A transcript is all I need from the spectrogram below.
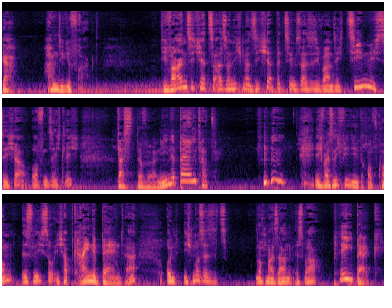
Ja, haben die gefragt. Die waren sich jetzt also nicht mehr sicher, beziehungsweise sie waren sich ziemlich sicher, offensichtlich, dass der Vernie eine Band hat. ich weiß nicht, wie die drauf kommen. Ist nicht so. Ich habe keine Band. Ja? Und ich muss es jetzt nochmal sagen, es war Playback.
